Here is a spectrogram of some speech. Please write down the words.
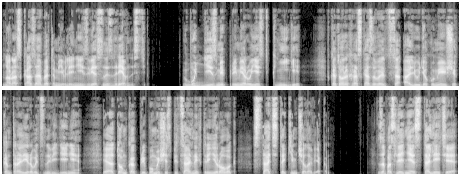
но рассказы об этом явлении известны с древности. В буддизме, к примеру, есть книги, в которых рассказывается о людях, умеющих контролировать сновидения, и о том, как при помощи специальных тренировок стать таким человеком. За последнее столетие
